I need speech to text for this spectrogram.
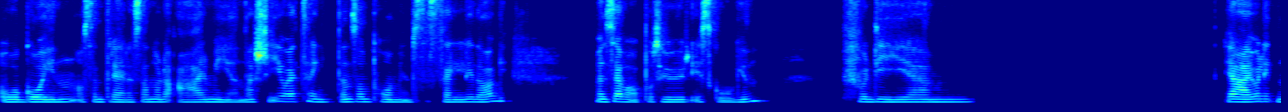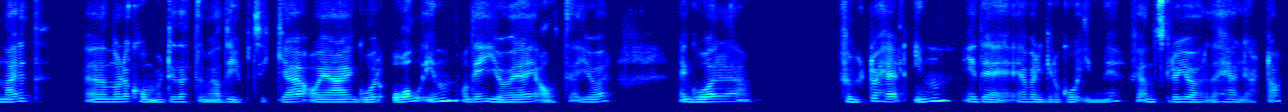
å gå inn og sentrere seg når det er mye energi, og jeg trengte en sånn påminnelse selv i dag mens jeg var på tur i skogen, fordi um, jeg er jo litt nerd uh, når det kommer til dette med å dypdykke, og jeg går all in, og det gjør jeg i alt jeg gjør. Jeg går uh, fullt og helt inn i det jeg velger å gå inn i, for jeg ønsker å gjøre det helhjerta.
